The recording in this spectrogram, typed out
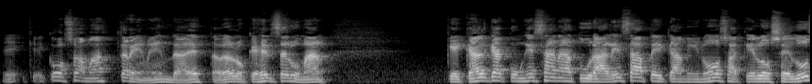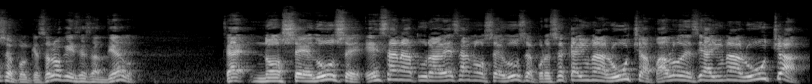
¿Eh? Qué cosa más tremenda esta, ¿verdad? Lo que es el ser humano que carga con esa naturaleza pecaminosa que lo seduce, porque eso es lo que dice Santiago. O sea, nos seduce, esa naturaleza nos seduce, por eso es que hay una lucha. Pablo decía, hay una lucha.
